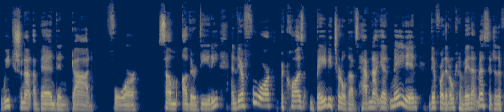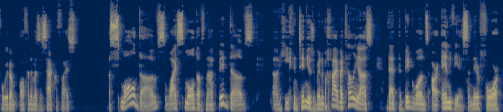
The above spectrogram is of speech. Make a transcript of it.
we should not abandon God for some other deity. And therefore, because baby turtle doves have not yet mated, therefore they don't convey that message and therefore we don't offer them as a sacrifice. A small doves, why small doves, not big doves? Uh, he continues, Rabbeinu Bachai, by telling us that the big ones are envious, and therefore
